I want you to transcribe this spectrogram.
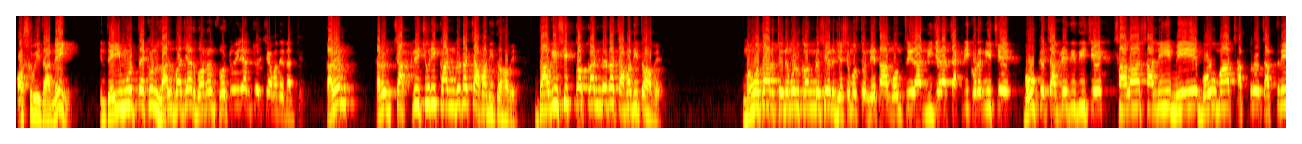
অসুবিধা নেই। কিন্তু এই মুহূর্তে এখন লালবাজার বনাম ফোর্ট উইলিয়াম চলছে আমাদের রাজ্যে। কারণ কারণ চাকরি চুরি কাণ্ডটা চাপা দিতে হবে। দাগি শিক্ষক কাণ্ডটা চাপা দিতে হবে। মমতার তৃণমূল কংগ্রেসের যে সমস্ত নেতা, মন্ত্রীরা নিজেরা চাকরি করে নিয়েছে, বউকে চাকরি দিয়ে দিয়েছে, শালা, শালি, মেয়ে বৌমা ছাত্র, ছাত্রী,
